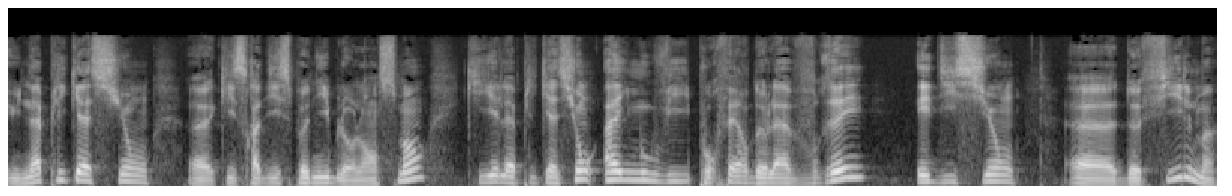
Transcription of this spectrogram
une application qui sera disponible au lancement, qui est l'application iMovie pour faire de la vraie édition euh, de film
